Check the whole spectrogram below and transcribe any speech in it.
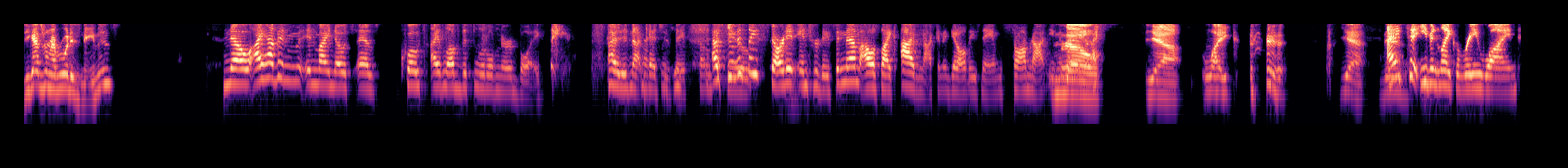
do you guys remember what his name is? No, I have him in my notes as quote. I love this little nerd boy. I did not catch his name. So As soon as they started introducing them, I was like, I'm not gonna get all these names, so I'm not even. No. Yeah, like yeah. I had to even like rewind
